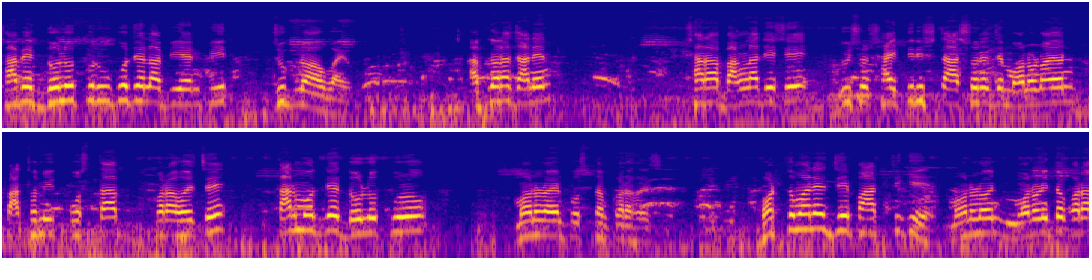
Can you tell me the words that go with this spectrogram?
সাবেক দৌলতপুর উপজেলা বিএনপির যুগ্ম আহ্বায়ক। আপনারা জানেন, সারা বাংলাদেশে দুইশো সাঁত্রিশটা আসনে যে মনোনয়ন প্রাথমিক প্রস্তাব করা হয়েছে, তার মধ্যে দৌলতপুরও মনোনয়ন প্রস্তাব করা হয়েছে। বর্তমানে যে প্রার্থীকে মনোনয়ন, মনোনীত করা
